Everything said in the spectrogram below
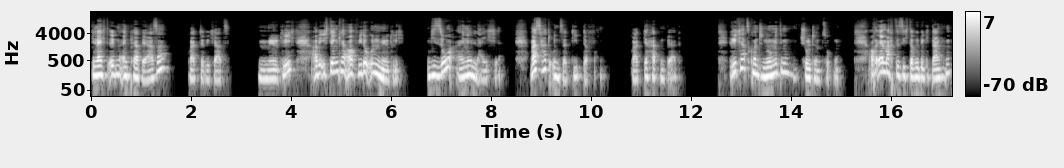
Vielleicht irgendein Perverser? fragte Richards. Möglich, aber ich denke auch wieder unmöglich. Wieso eine Leiche? Was hat unser Dieb davon? fragte Hattenberg. Richards konnte nur mit den Schultern zucken. Auch er machte sich darüber Gedanken,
